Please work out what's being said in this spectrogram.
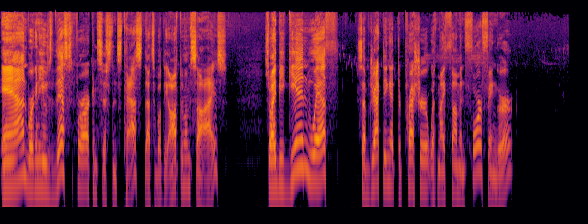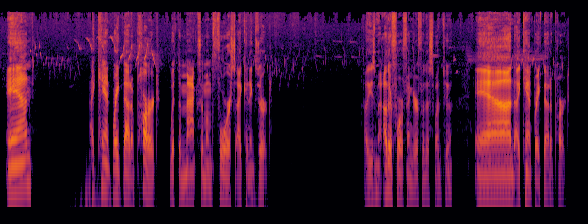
and we're going to use this for our consistence test. That's about the optimum size. So I begin with subjecting it to pressure with my thumb and forefinger and I can't break that apart with the maximum force I can exert. I'll use my other forefinger for this one too. And I can't break that apart.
